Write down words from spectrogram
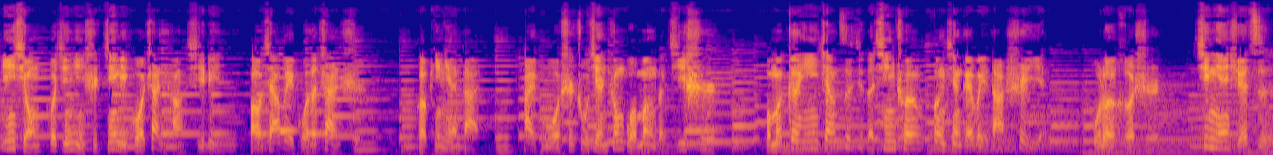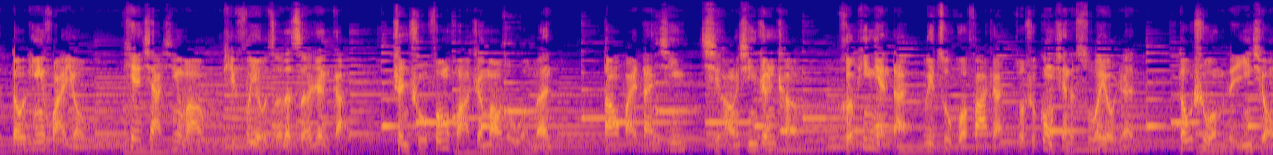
英雄不仅仅是经历过战场洗礼、保家卫国的战士。和平年代，爱国是铸建中国梦的基石。我们更应将自己的青春奉献给伟大事业。无论何时，青年学子都应怀有“天下兴亡，匹夫有责”的责任感。身处风华正茂的我们，当怀丹心，启航心真诚。和平年代为祖国发展做出贡献的所有人，都是我们的英雄。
